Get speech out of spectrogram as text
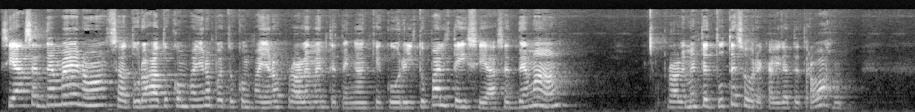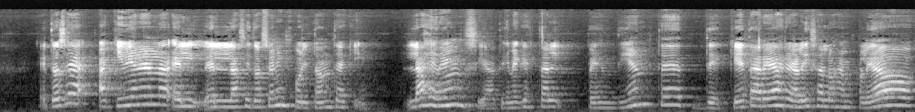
Si haces de menos, saturas a tus compañeros, pues tus compañeros probablemente tengan que cubrir tu parte y si haces de más, probablemente tú te sobrecargas de trabajo. Entonces, aquí viene la, situación importante aquí. La gerencia tiene que estar pendiente de qué tareas realizan los empleados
